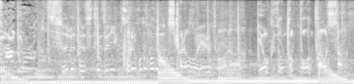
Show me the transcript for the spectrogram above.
全て捨てずにこれほどまでの力を得るとはな。よくぞトップを倒した。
